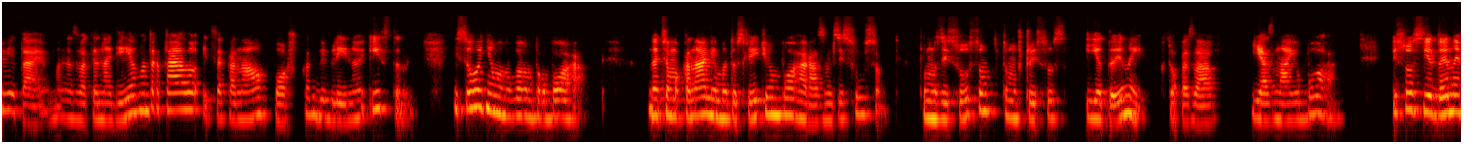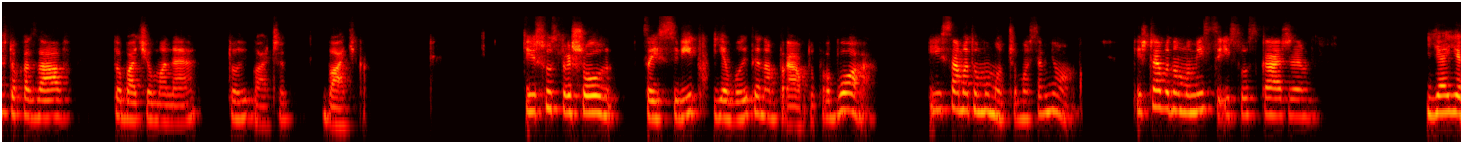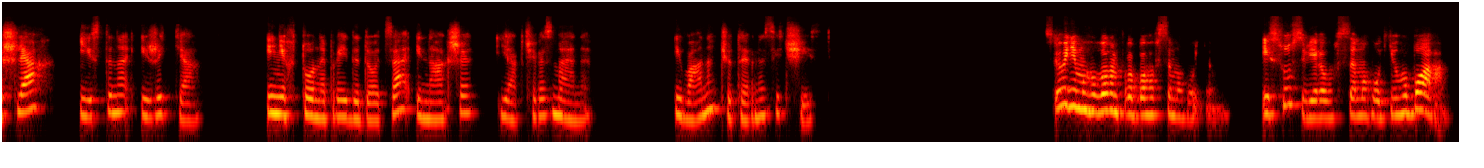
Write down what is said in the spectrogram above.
Вітаю! Мене звати Надія Гонтартайло і це канал пошуках біблійної істини. І сьогодні ми говоримо про Бога. На цьому каналі ми досліджуємо Бога разом з Ісусом. Тому з Ісусом, тому що Ісус єдиний, хто казав Я знаю Бога. Ісус єдиний, хто казав, хто бачив мене, той бачив батька. Ісус прийшов в цей світ явити нам правду про Бога. І саме тому ми вчимося в нього. І ще в одному місці Ісус каже: Я є шлях, істина і життя, і ніхто не прийде до Отця інакше, як через мене. Івана 14,6 Сьогодні ми говоримо про Бога Всемогутнього. Ісус вірив в всемогутнього Бога.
